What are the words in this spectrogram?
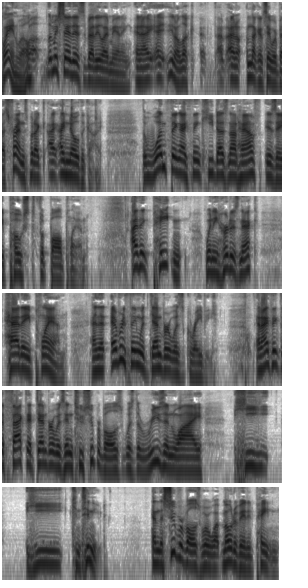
playing well. Well, let me say this about Eli Manning, and I, I you know, look, I, I I'm not going to say we're best friends, but I, I, I know the guy. The one thing I think he does not have is a post-football plan. I think Peyton, when he hurt his neck, had a plan, and that everything with Denver was gravy. And I think the fact that Denver was in two Super Bowls was the reason why he he continued. And the Super Bowls were what motivated Peyton.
